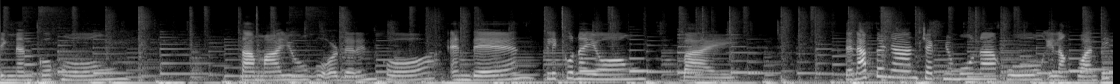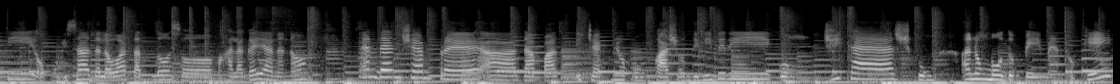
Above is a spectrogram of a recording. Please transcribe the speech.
tingnan ko kung tama yung o-orderin ko. And then, click ko na yung buy. Then, after nyan, check nyo muna kung ilang quantity o kung isa, dalawa, tatlo. So, mahalaga yan, ano? And then, syempre, uh, dapat i-check nyo kung cash on delivery, kung GCash, kung anong mode of payment, okay?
